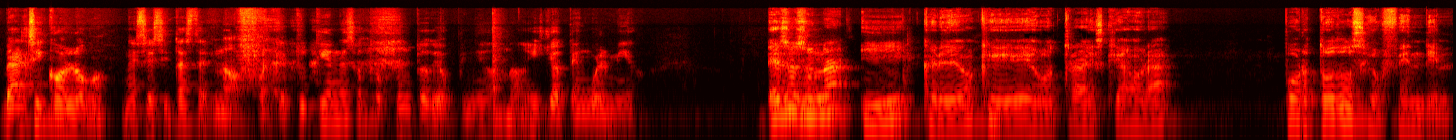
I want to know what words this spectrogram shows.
ve al psicólogo, necesitas, te-". no, porque tú tienes otro punto de opinión, ¿no? Y yo tengo el mío. Eso es una, y creo que otra es que ahora por todo se ofenden.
